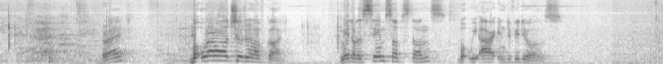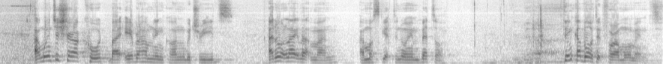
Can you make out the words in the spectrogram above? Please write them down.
right? But we're all children of God, made of the same substance, but we are individuals. I'm going to share a quote by Abraham Lincoln, which reads I don't like that man, I must get to know him better. Think about it for a moment.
